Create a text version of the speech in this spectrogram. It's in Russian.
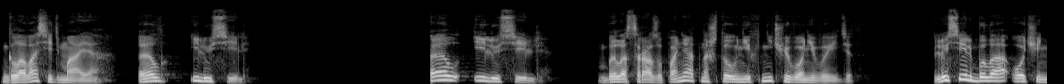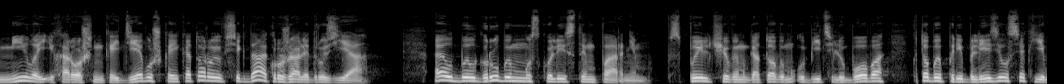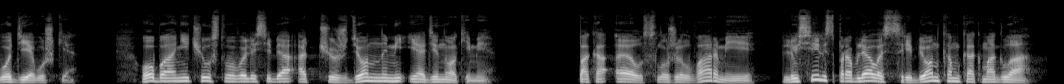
Глава седьмая. Эл и Люсиль. Эл и Люсиль. Было сразу понятно, что у них ничего не выйдет. Люсиль была очень милой и хорошенькой девушкой, которую всегда окружали друзья. Эл был грубым мускулистым парнем, вспыльчивым, готовым убить любого, кто бы приблизился к его девушке. Оба они чувствовали себя отчужденными и одинокими. Пока Эл служил в армии, Люсиль справлялась с ребенком как могла.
